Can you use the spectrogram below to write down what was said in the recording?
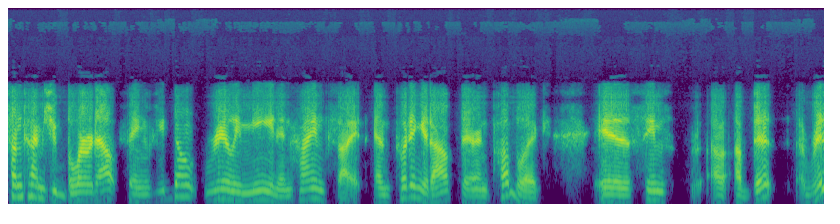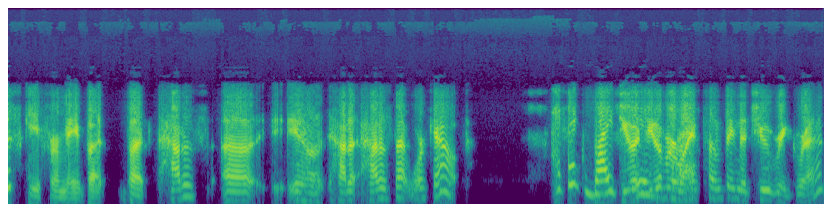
sometimes you blurt out things you don't really mean in hindsight, and putting it out there in public is seems a, a bit risky for me. But but how does uh you know how do, how does that work out? I think life. Do you, is do you ever write something that you regret?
